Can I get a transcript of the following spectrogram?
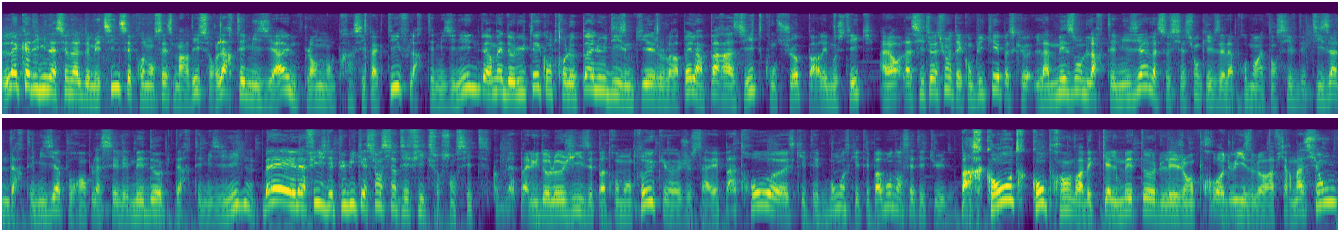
L'Académie nationale de médecine s'est prononcée ce mardi sur l'artémisia, une plante dont le principe actif, l'artémisinine, permet de lutter contre le paludisme, qui est, je le rappelle, un parasite qu'on chope par les moustiques. Alors la situation était compliquée parce que la maison de l'artémisia, l'association qui faisait la promo intensive des tisanes d'artémisia pour remplacer les médocs d'artémisinine, ben elle affiche des publications scientifiques sur son site. Comme la paludologie c'est pas trop mon truc, euh, je savais pas trop euh, ce qui était bon, ce qui était pas bon dans cette étude. Par contre, comprendre avec quelle méthode les gens produisent leur affirmation,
